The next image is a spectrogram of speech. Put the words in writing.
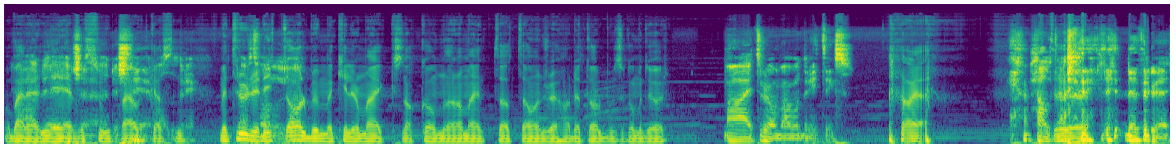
Og bare Ja, leve ikke- sop det på skjer outcasten. Men tror du Hvertfall- ditt album med Killer Mike snakka om når han mente at Andre hadde et album som kom ut i år? Nei, jeg tror han bare var dritings. Ah, ja. Helt ærlig. Det, det tror jeg.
